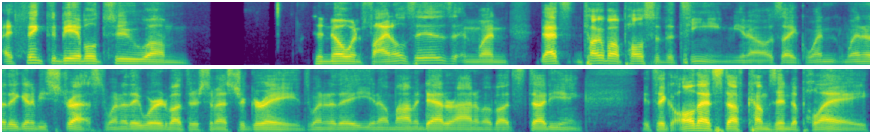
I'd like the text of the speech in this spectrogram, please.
I think to be able to um to know when finals is and when that's talk about pulse of the team, you know, it's like when when are they going to be stressed? When are they worried about their semester grades? When are they, you know, mom and dad are on them about studying? It's like all that stuff comes into play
